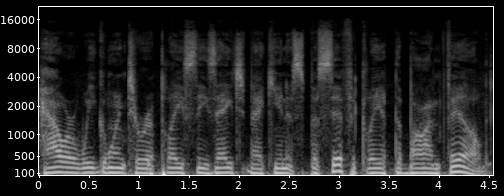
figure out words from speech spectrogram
How are we going to replace these HVAC units specifically if the bond failed?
